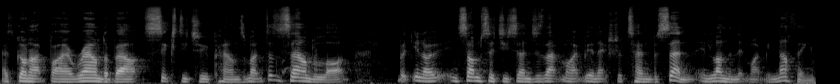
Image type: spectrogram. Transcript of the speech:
has gone up by around about £62 a month. Doesn't sound a lot, but you know, in some city centres that might be an extra 10%. In London, it might be nothing.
